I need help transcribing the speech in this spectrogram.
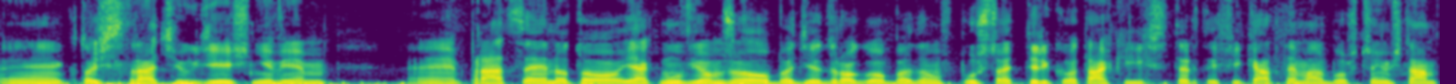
e, ktoś stracił gdzieś, nie wiem, e, pracę, no to jak mówią, że o, będzie drogo, będą wpuszczać tylko takich z certyfikatem albo z czymś tam,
